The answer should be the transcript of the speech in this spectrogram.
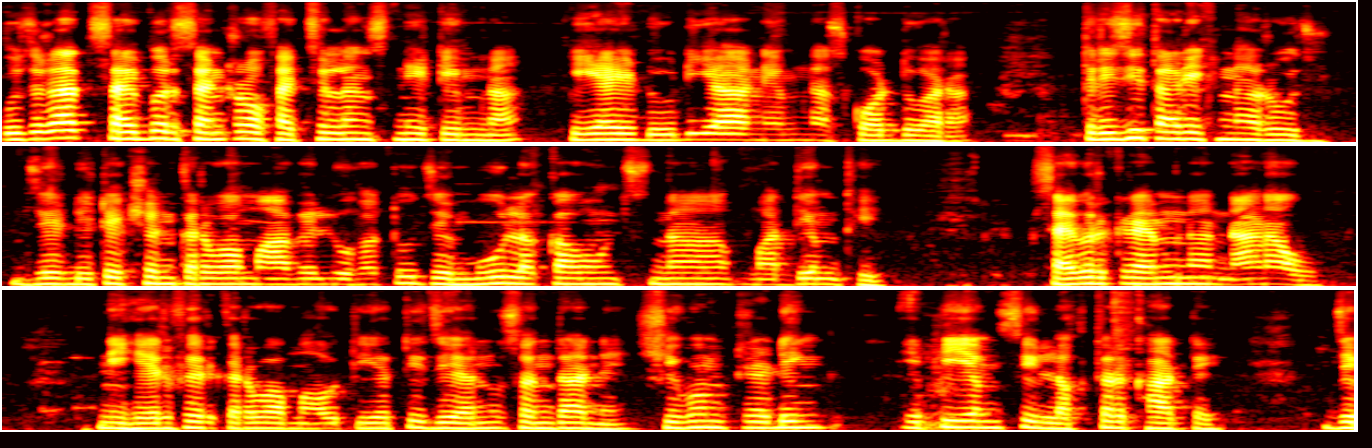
ગુજરાત સાયબર સેન્ટર ઓફ એક્સલન્સની ટીમના પીઆઈ ડોડિયા અને એમના સ્કોડ દ્વારા ત્રીજી તારીખના રોજ જે ડિટેક્શન કરવામાં આવેલું હતું, જે મૂળ અકાઉન્ટ્સના માધ્યમથી સાયબર ક્રાઇમના નાણાંઓની હેરફેર કરવામાં આવતી હતી, જે અનુસંધાને શિવમ ટ્રેડિંગ એપીએમસી લખતર ખાતે જે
